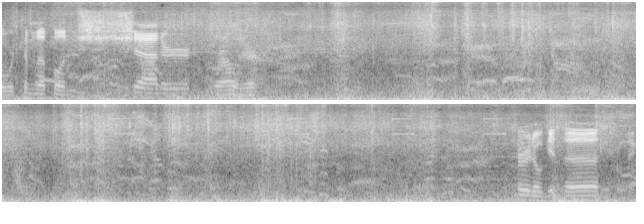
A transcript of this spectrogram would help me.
Uh, we're coming up on Shatter. Around here. Kurt will get the.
